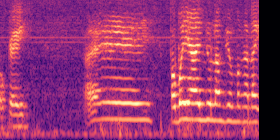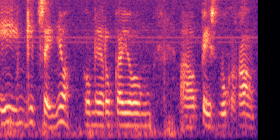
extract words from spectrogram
Okay? Ay, pabayaan nyo lang yung mga naiinggit sa inyo kung meron kayong ah, Facebook account.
